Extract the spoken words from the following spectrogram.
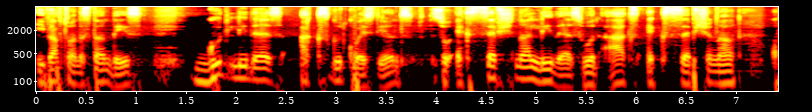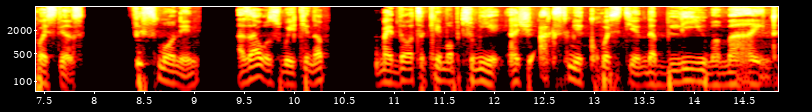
if you have to understand this good leaders ask good questions so exceptional leaders would ask exceptional questions. This morning as i was waking up my daughter came up to me and she asked me a question that blew my mind.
